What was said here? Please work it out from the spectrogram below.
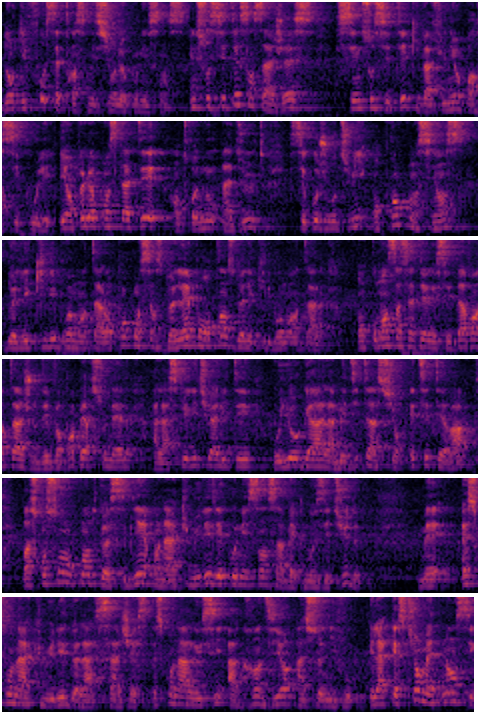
Donc il faut cette transmission de connaissances. Une société sans sagesse, c'est une société qui va finir par s'écouler. Et on peut le constater entre nous adultes, c'est qu'aujourd'hui, on prend conscience de l'équilibre mental, on prend conscience de l'importance de l'équilibre mental. On commence à s'intéresser davantage au développement personnel, à la spiritualité, au yoga, à la méditation, etc. Parce qu'on se rend compte que c'est bien, on a accumulé des connaissances avec nos études, mais est-ce qu'on a accumulé de la sagesse? Est-ce qu'on a réussi à grandir à ce niveau? Et la question maintenant, c'est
